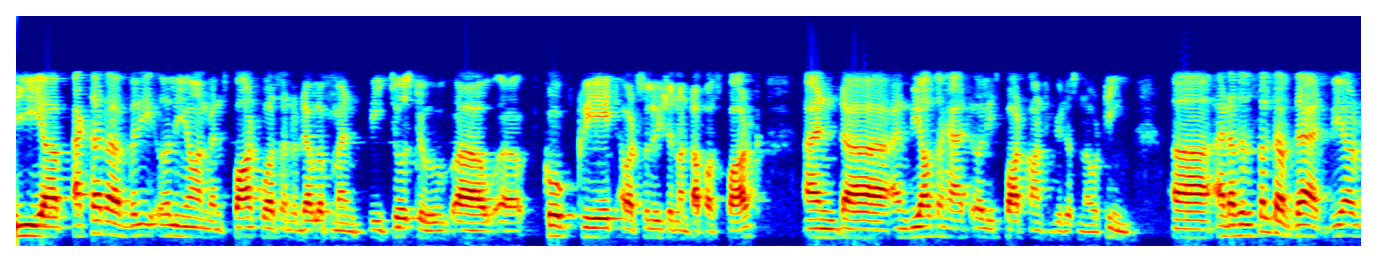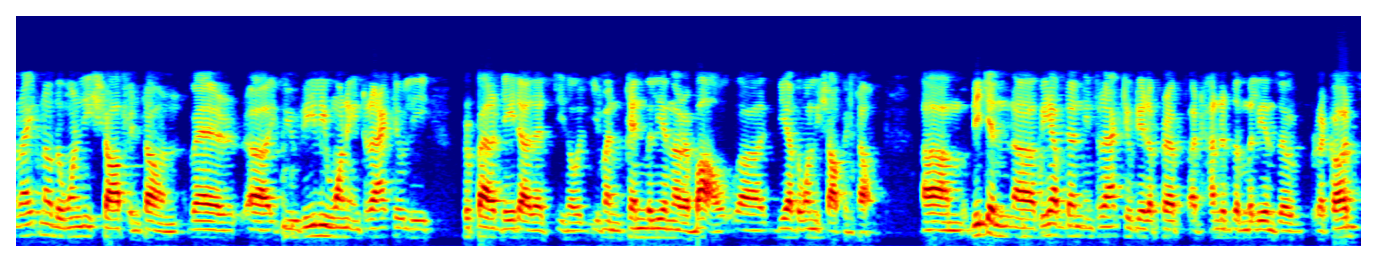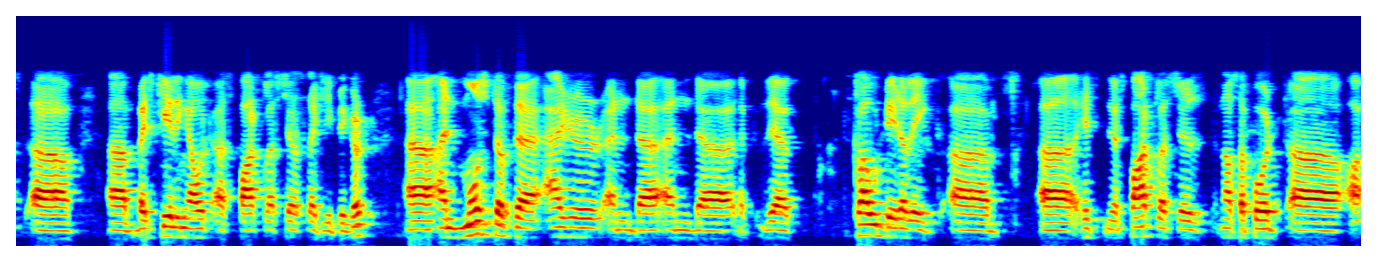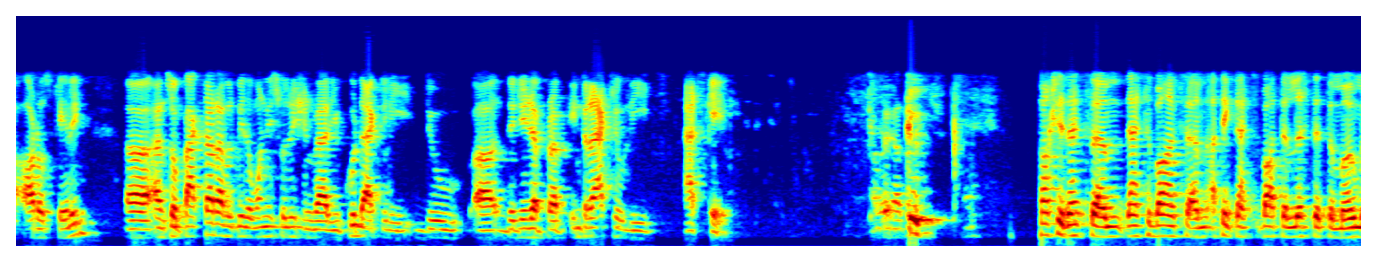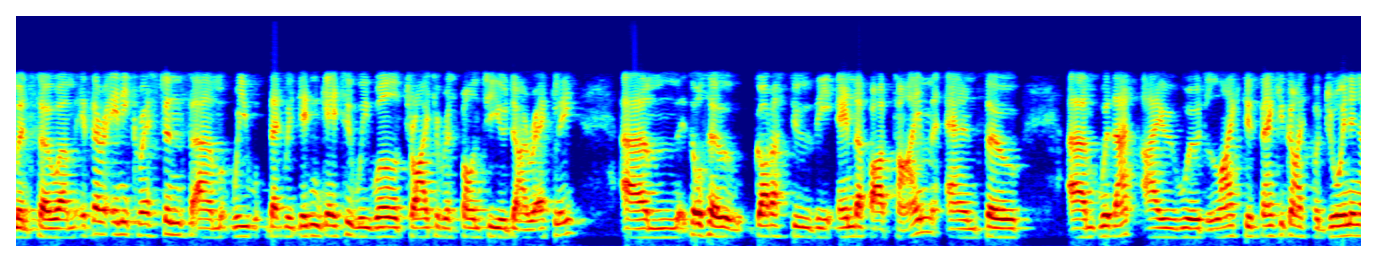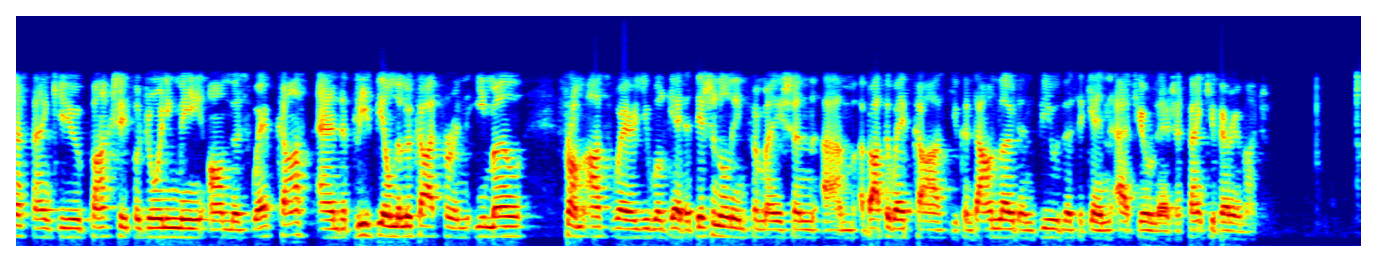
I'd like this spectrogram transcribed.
we uh, Paxata very early on when Spark was under development, we chose to uh, uh, co-create our solution on top of Spark, and uh, and we also had early Spark contributors in our team. Uh, and as a result of that, we are right now the only shop in town where uh, if you really want to interactively prepare data that you know even 10 million or above, uh, we are the only shop in town. Um, we can uh, we have done interactive data prep at hundreds of millions of records uh, uh by scaling out a Spark cluster slightly bigger, uh, and most of the Azure and uh, and the, the, cloud data lake um, the Spark clusters now support auto scaling. and so Paxata will be the only solution where you could actually do the data prep interactively at scale. Good. Actually, that's um, that's about um, I think that's about the list at the moment. So um, if there are any questions um, we that we didn't get to, we will try to respond to you directly. Um, it's also got us to the end of our time, and so um, with that, I would like to thank you guys for joining us. Thank you, Pakshi, for joining me on this webcast, and please be on the lookout for an email from us where you will get additional information um, about the webcast. You can download and view this again at your leisure. Thank you very much.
